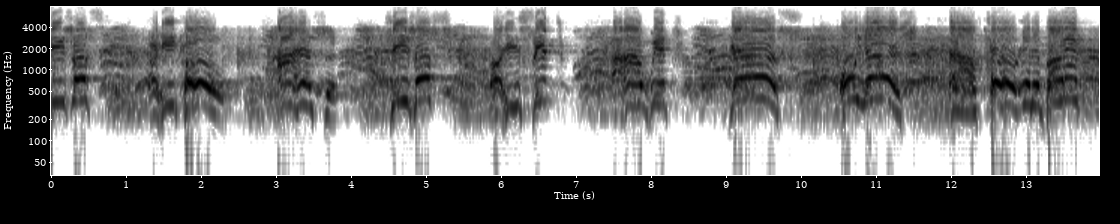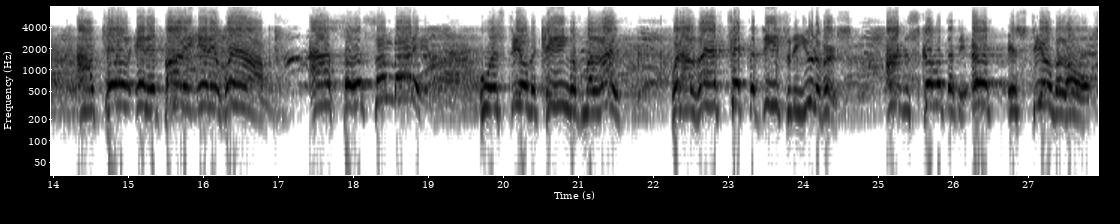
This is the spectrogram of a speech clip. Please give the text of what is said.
Jesus, uh, he called, I answered. Jesus, uh, he sit, I went. Yes, oh yes. And I'll tell anybody, I'll tell anybody anywhere. I serve somebody who is still the king of my life. When I last checked the deeds of the universe, I discovered that the earth is still the Lord's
